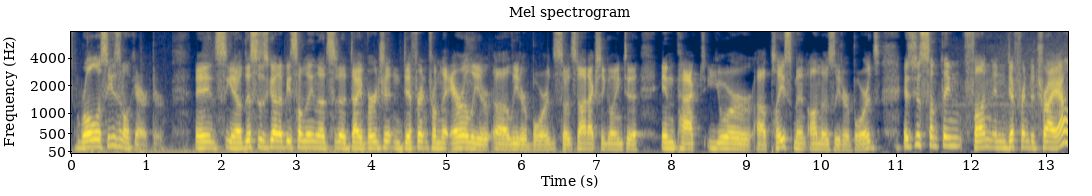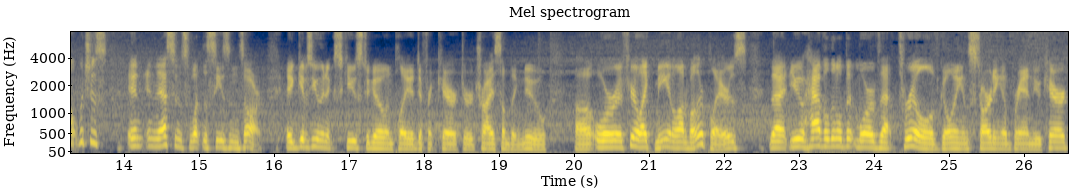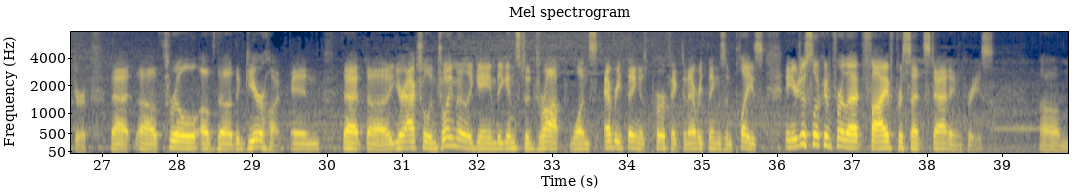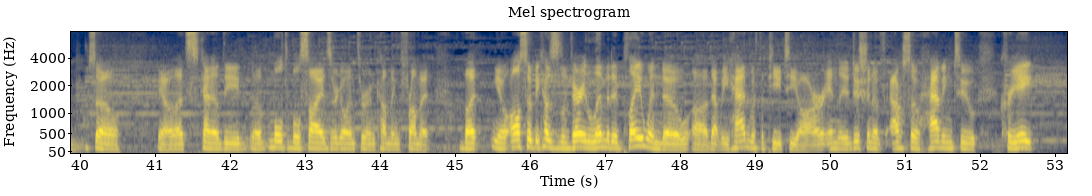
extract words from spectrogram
roll a seasonal character it's you know this is going to be something that's uh, divergent and different from the era leader, uh, leaderboards, so it's not actually going to impact your uh, placement on those leaderboards. It's just something fun and different to try out, which is in in essence what the seasons are. It gives you an excuse to go and play a different character, try something new, uh, or if you're like me and a lot of other players, that you have a little bit more of that thrill of going and starting a brand new character, that uh, thrill of the, the gear hunt, and that uh, your actual enjoyment of the game begins to drop once everything is perfect and everything's in place, and you're just looking for that 5% stat increase. Um, so, you know, that's kind of the, the multiple sides that are going through and coming from it but you know also because of the very limited play window uh, that we had with the PTR, and the addition of also having to create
